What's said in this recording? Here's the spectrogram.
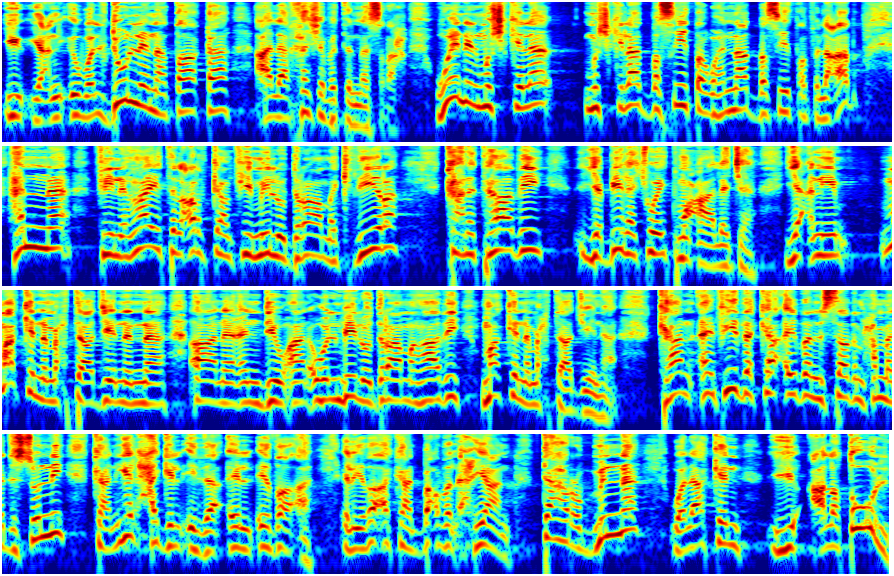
يعني يولدون لنا طاقة على خشبة المسرح. وين المشكلة؟ مشكلات بسيطة وهنات بسيطة في العرض. هن في نهاية العرض كان في ميلو دراما كثيرة كانت هذه يبي لها شوية معالجة. يعني ما كنا محتاجين إن أنا عندي وأنا والميلو دراما هذه ما كنا محتاجينها. كان في ذكاء أيضا الاستاذ محمد السني كان يلحق الإضاءة. الإضاءة كانت بعض الأحيان تهرب منه ولكن على طول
